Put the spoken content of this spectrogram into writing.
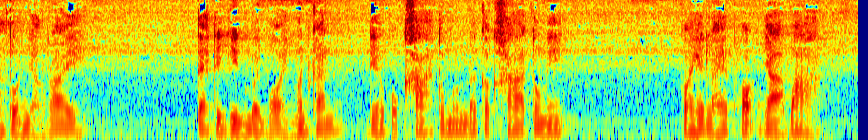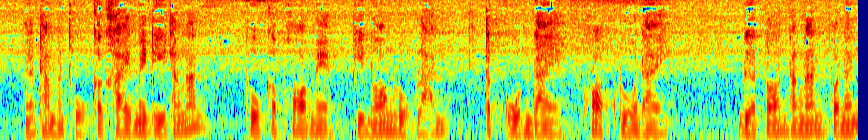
ำตนอย่างไร แต่ได้ยินบ่อยๆเหมือนกัน เดี๋ยวก็ฆ่าตรงนู้นแล้วก็ฆ่าตรงนี้ ก็เหตุไรเพราะยาบ้าถ้ามันถูกกับใครไม่ดีทั้งนั้น ถูกกับพ่อแม่พี่น้องลูกหลานตระกูลใด ครอบครัวใด เดือดร้อนทั้งนั้น เพราะนั้น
